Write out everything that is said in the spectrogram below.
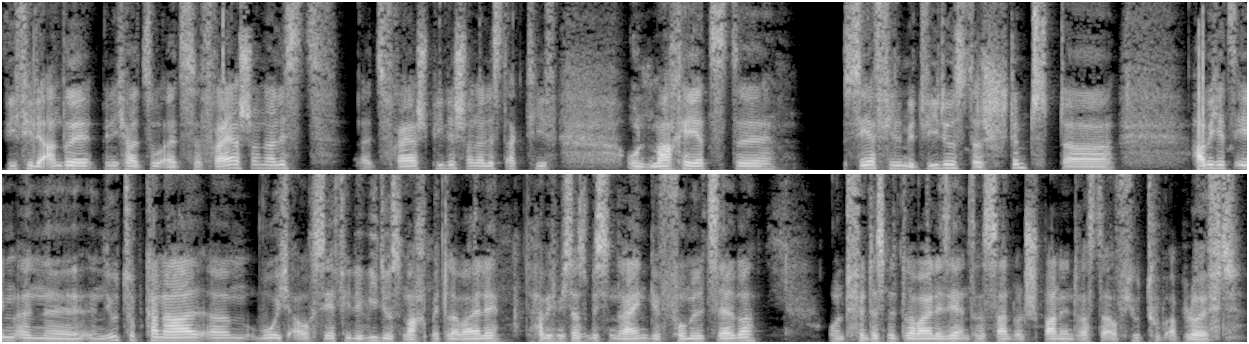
wie viele andere, bin ich halt so als freier Journalist, als freier Spielejournalist aktiv und mache jetzt äh, sehr viel mit Videos, das stimmt. Da habe ich jetzt eben einen, einen YouTube-Kanal, ähm, wo ich auch sehr viele Videos mache mittlerweile. Da habe ich mich da so ein bisschen reingefummelt selber und finde das mittlerweile sehr interessant und spannend, was da auf YouTube abläuft.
